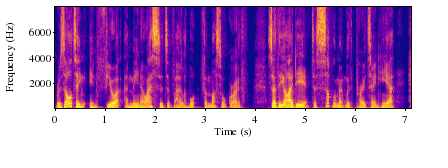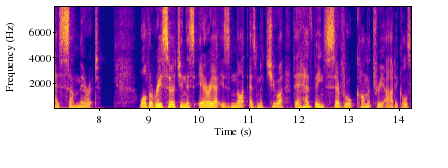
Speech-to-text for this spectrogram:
resulting in fewer amino acids available for muscle growth. So the idea to supplement with protein here has some merit. While the research in this area is not as mature, there have been several commentary articles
